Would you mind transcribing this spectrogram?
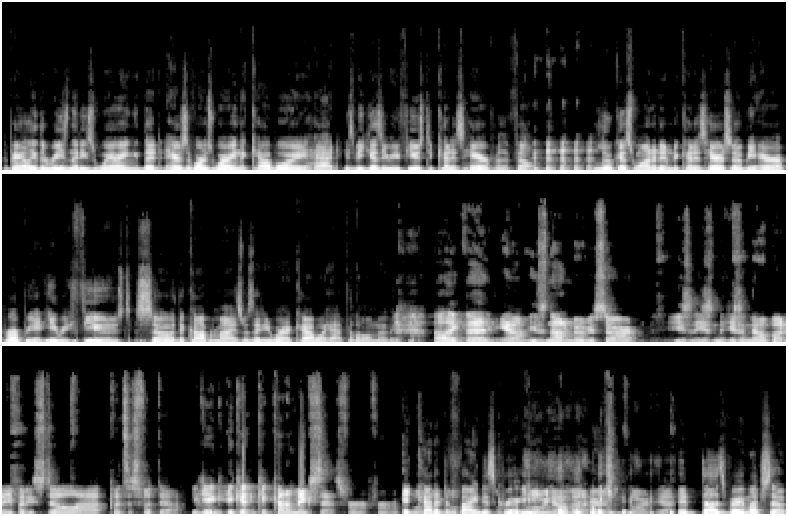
Apparently, the reason that he's wearing that Harrison Ford is wearing the cowboy hat is because he refused to cut his hair for the film. Lucas wanted him to cut his hair so it'd be era appropriate. He refused, so the compromise was that he'd wear a cowboy hat for the whole movie. I like that. You know, he's not a movie star. He's he's, he's a nobody, but he still uh, puts his foot down. It, it, it, it kind of makes sense for for It kind of what- defined his career. what we know about Harrison Ford. Yeah. It does very much so.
